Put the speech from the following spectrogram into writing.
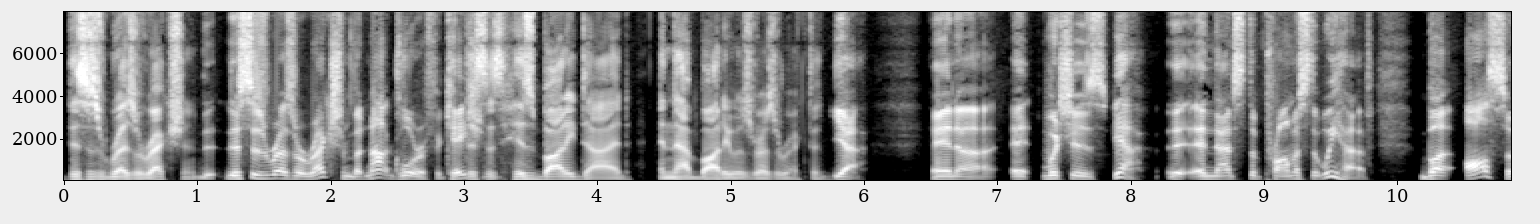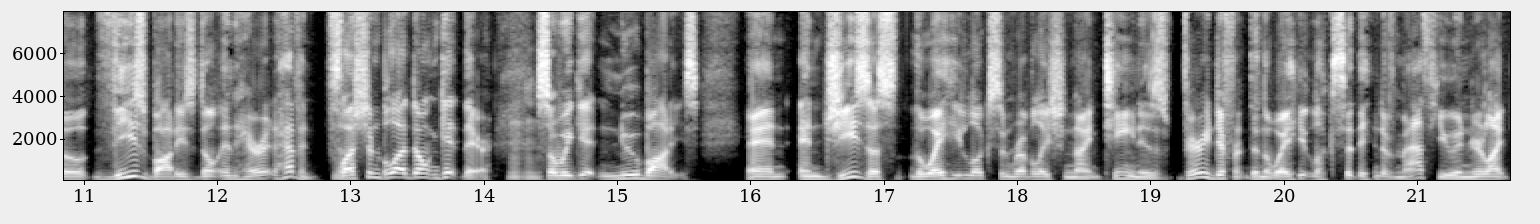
this is resurrection. th- this is resurrection, but not glorification. This is his body died, and that body was resurrected. Yeah. And uh it, which is yeah, and that's the promise that we have. But also these bodies don't inherit heaven. Flesh and blood don't get there. Mm-mm. So we get new bodies. And and Jesus, the way he looks in Revelation 19 is very different than the way he looks at the end of Matthew and you're like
